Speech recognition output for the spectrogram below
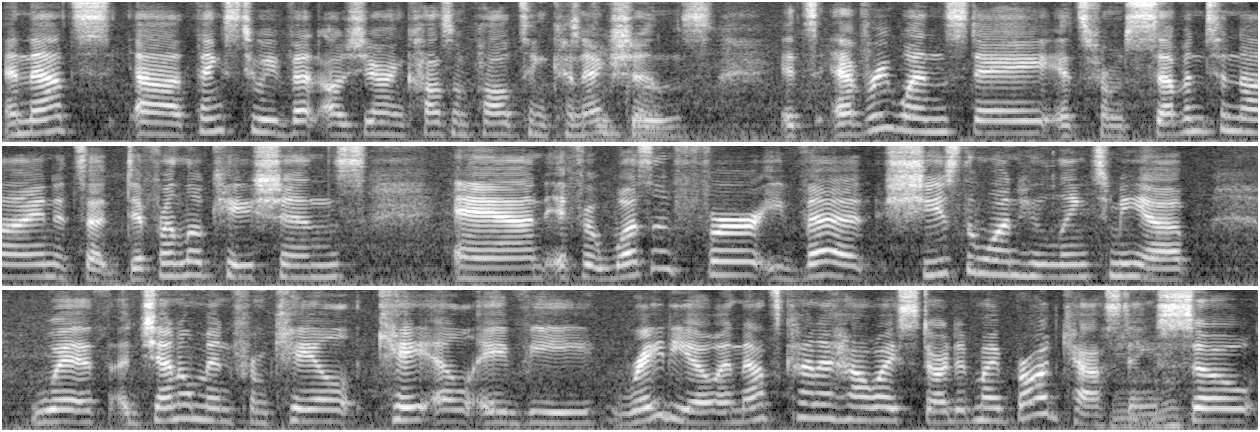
and that's uh, thanks to Yvette Auger and Cosmopolitan Connections. It's every Wednesday. It's from seven to nine. It's at different locations, and if it wasn't for Yvette, she's the one who linked me up with a gentleman from KL, KLAV radio, and that's kind of how I started my broadcasting. Mm-hmm. So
